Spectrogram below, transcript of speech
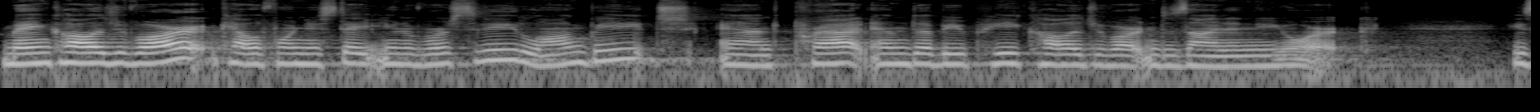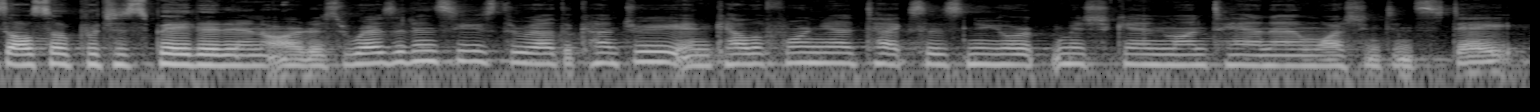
Maine College of Art, California State University, Long Beach, and Pratt MWP College of Art and Design in New York. He's also participated in artist residencies throughout the country in California, Texas, New York, Michigan, Montana, and Washington State.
